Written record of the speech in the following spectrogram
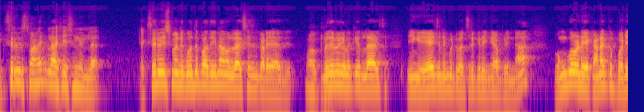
எக்ஸ் சர்வீஸ் மேனுக்கு ரிலாக்ஸேஷன் இல்ல எக்ஸ் சர்வீஸ்மேனுக்கு வந்து பார்த்தீங்கன்னா ரிலாக்ஸேஷன் கிடையாது. விதவைகளுக்கு ரிலாக்ஸ் நீங்கள் ஏஜ் லிமிட் வச்சிருக்கிறீங்க அப்படின்னா உங்களுடைய கணக்குப்படி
